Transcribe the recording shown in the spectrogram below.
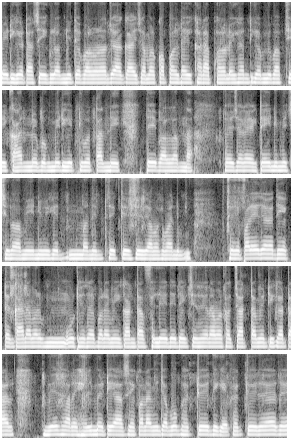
মেডিকেট আছে, এগুলো আমি নিতে পারব না। যা গাইজ আমার কপালটাই খারাপ, কারণ এখান থেকে আমি ভাবছি কান এবং মেডিকেট নিব, তার নেই তেই পারলাম না। তো এই জায়গায় একটা এনিমি ছিল, আমি এনিমিকে মানে দেখতে এসেছি যে আমাকে মানে ফেলে পরে এই জায়গা দিয়ে একটা গান আমার উঠে যায়, পরে আমি গানটা ফেলে দিয়ে দেখছি, সেখানে আমার কাছে চারটা মেটিকাট আর বেশ আর হেলমেটই আছে। এখন আমি যাব ফ্যাক্টরির দিকে। ফ্যাক্টরিতে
